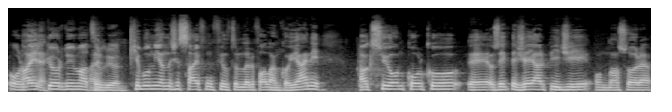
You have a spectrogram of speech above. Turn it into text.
orada Aynen. ilk gördüğümü hatırlıyorum. Ki bunun yanına işte siphon filterları falan koy. Yani aksiyon, korku, e, özellikle JRPG ondan sonra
